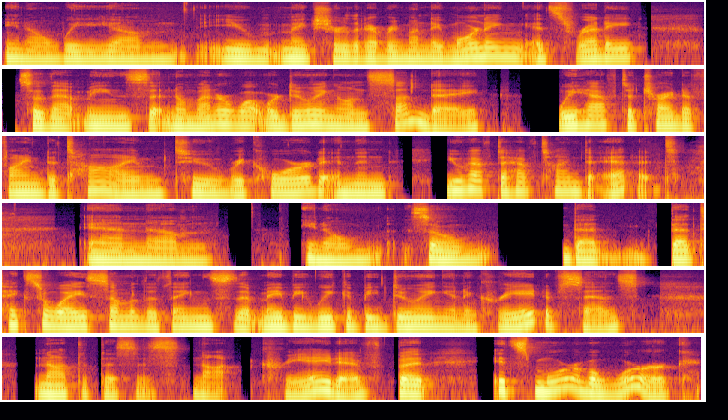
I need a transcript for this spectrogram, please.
you know we um, you make sure that every Monday morning it's ready. So that means that no matter what we're doing on Sunday, we have to try to find a time to record, and then you have to have time to edit, and um, you know so that that takes away some of the things that maybe we could be doing in a creative sense. Not that this is not creative, but it's more of a work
